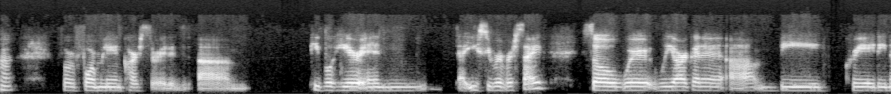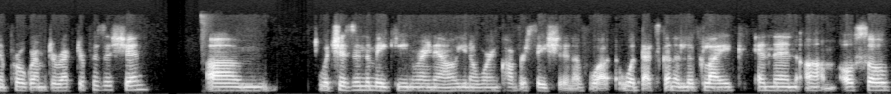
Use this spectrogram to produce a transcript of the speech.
for formerly incarcerated um, people here in at UC Riverside. So we're we are going to um, be creating a program director position um, which is in the making right now. You know, we're in conversation of what what that's going to look like, and then um, also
